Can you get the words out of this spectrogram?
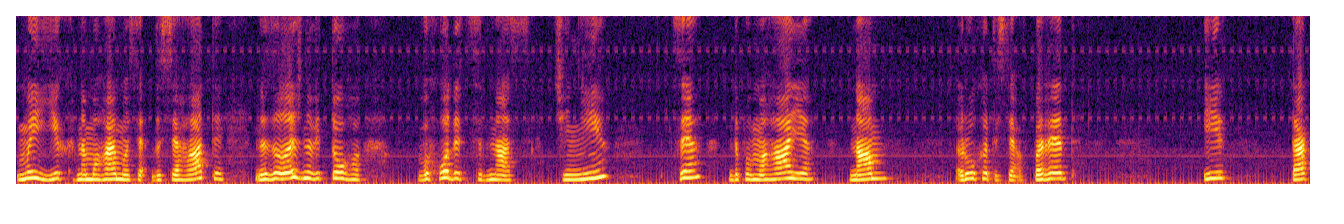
ми їх намагаємося досягати, незалежно від того, виходить це в нас чи ні, це допомагає нам рухатися вперед і так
